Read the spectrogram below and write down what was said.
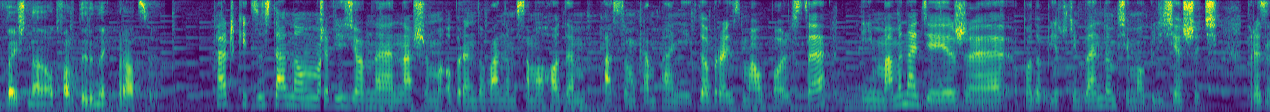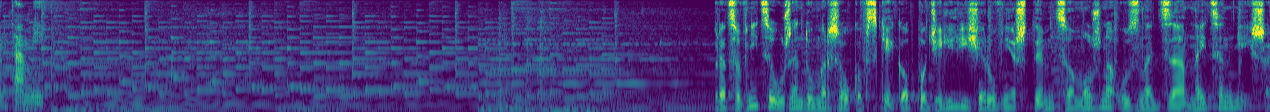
wejść na otwarty rynek pracy. Paczki zostaną przewiezione naszym obrędowanym samochodem hasłem kampanii Dobro jest w Małopolsce i mamy nadzieję, że podopieczni będą się mogli cieszyć prezentami. Pracownicy Urzędu Marszałkowskiego podzielili się również tym, co można uznać za najcenniejsze.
